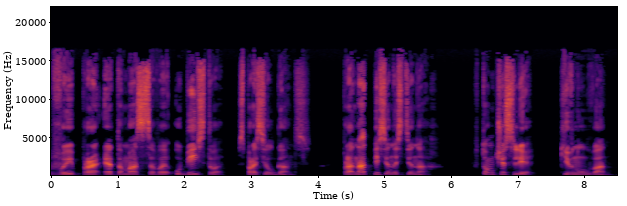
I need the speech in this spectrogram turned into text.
Вы про это массовое убийство? спросил Ганс. Про надписи на стенах? В том числе, кивнул Ван.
